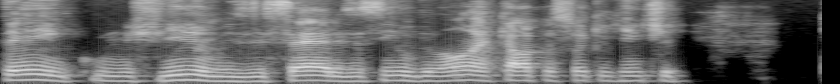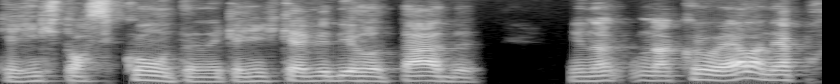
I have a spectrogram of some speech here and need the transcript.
tem nos filmes e séries, assim, o vilão é aquela pessoa que a gente que a gente torce contra, né? Que a gente quer ver derrotada. E na, na Cruella, né, por,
